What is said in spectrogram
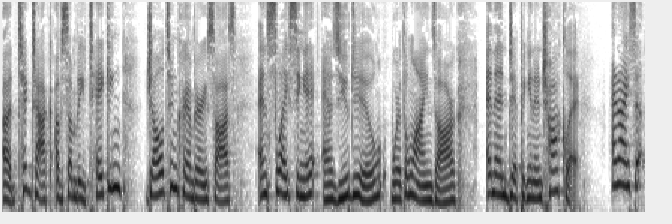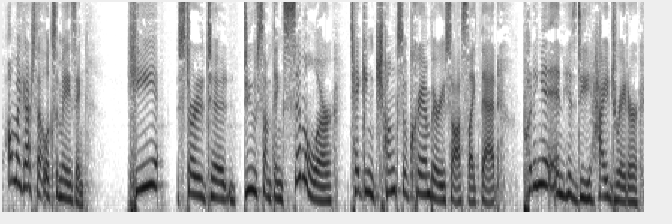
a TikTok of somebody taking gelatin cranberry sauce and slicing it as you do where the lines are and then dipping it in chocolate. And I said, "Oh my gosh, that looks amazing." He started to do something similar, taking chunks of cranberry sauce like that, putting it in his dehydrator,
